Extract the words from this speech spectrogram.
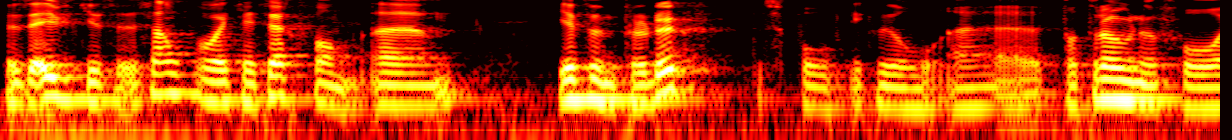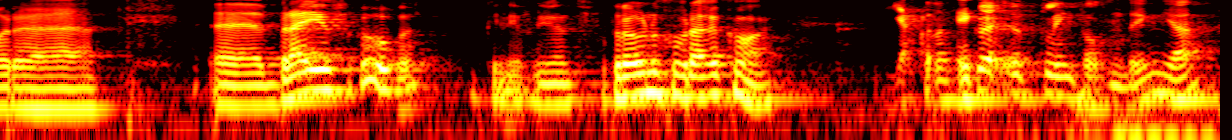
Dus eventjes, eh, samen wat jij zegt van, ehm, je hebt een product, dus bijvoorbeeld ik wil eh, patronen voor breien verkopen. Ik weet niet of die mensen patronen gebruiken, maar Ja, dat, Ik- dat klinkt als een ding, ja.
